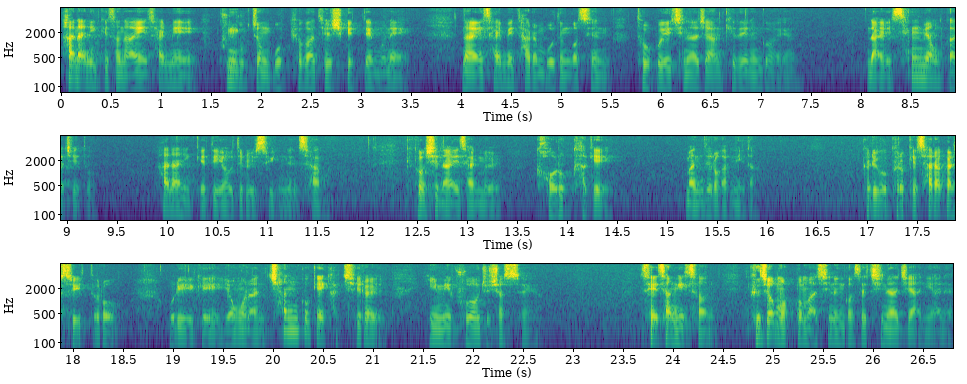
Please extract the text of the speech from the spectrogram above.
하나님께서 나의 삶의 궁극적 목표가 되시기 때문에 나의 삶의 다른 모든 것은 도구에 지나지 않게 되는 거예요. 나의 생명까지도 하나님께 내어드릴 수 있는 삶. 그것이 나의 삶을 거룩하게 만들어 갑니다. 그리고 그렇게 살아갈 수 있도록 우리에게 영원한 천국의 가치를 이미 부어 주셨어요. 세상에선 그저 먹고 마시는 것에 지나지 아니하는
